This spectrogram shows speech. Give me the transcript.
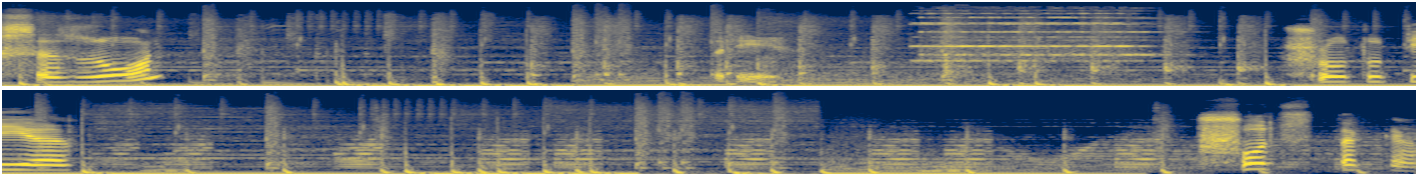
сезон. Три. Що тут є? Що це таке?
